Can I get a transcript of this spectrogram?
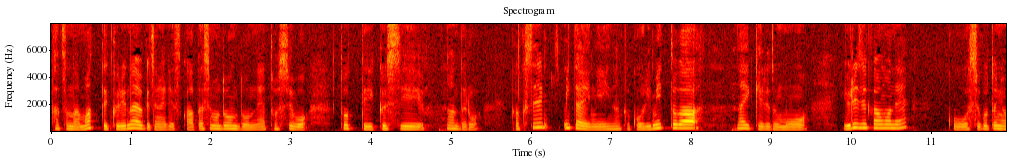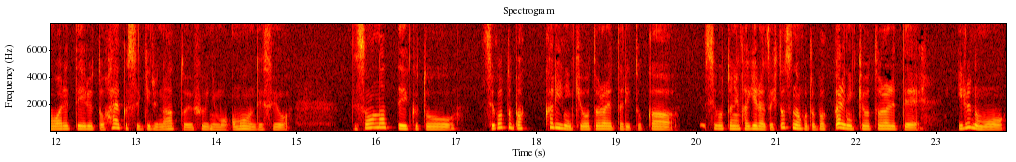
経つのは待ってくれないわけじゃないですか。私もどんどんね年を取っていくしなんだろう。学生みたいになんかこうリミットがないけれどもより時間はねこう仕事に追われていると早く過ぎるなというふうにも思うんですよ。でそうなっていくと仕事ばっかりに気を取られたりとか仕事に限らず一つのことばっかりに気を取られているのも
